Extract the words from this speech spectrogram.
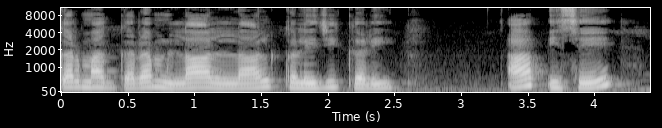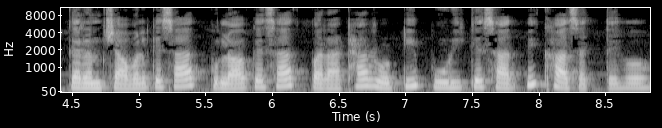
गर्मा गर्म लाल लाल कलेजी करी। आप इसे गरम चावल के साथ, पुलाव के साथ, पराठा, रोटी, पूड़ी के साथ भी खा सकते हो।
